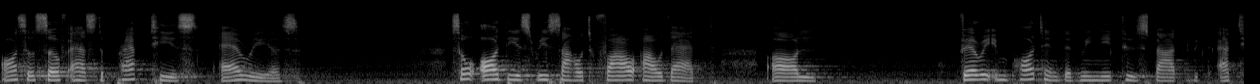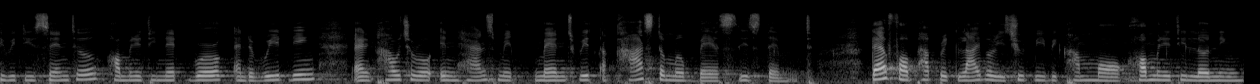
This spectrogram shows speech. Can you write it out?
Also serve as the practice areas. So all these results found out that uh, very important that we need to start with activity center, community network, and the reading and cultural enhancement with a customer-based system. Therefore, public libraries should be become more community learning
